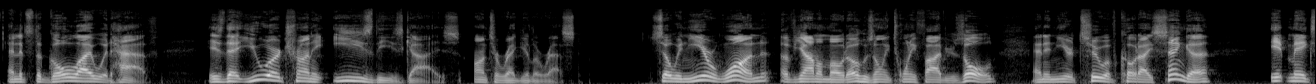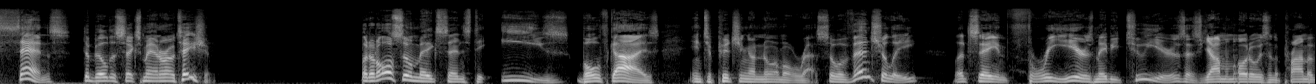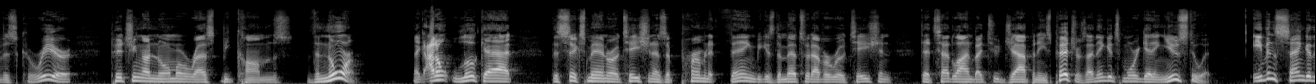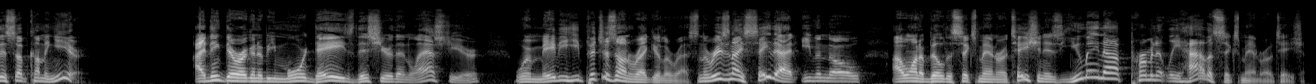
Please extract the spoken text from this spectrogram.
and it's the goal I would have, is that you are trying to ease these guys onto regular rest. So in year one of Yamamoto, who's only 25 years old, and in year two of Kodai Senga, it makes sense to build a six man rotation. But it also makes sense to ease both guys into pitching on normal rest. So eventually, let's say in three years, maybe two years, as Yamamoto is in the prime of his career, pitching on normal rest becomes the norm. Like, I don't look at the six man rotation as a permanent thing because the Mets would have a rotation that's headlined by two Japanese pitchers. I think it's more getting used to it. Even Senga this upcoming year. I think there are going to be more days this year than last year where maybe he pitches on regular rest. And the reason I say that, even though I want to build a six man rotation, is you may not permanently have a six man rotation.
